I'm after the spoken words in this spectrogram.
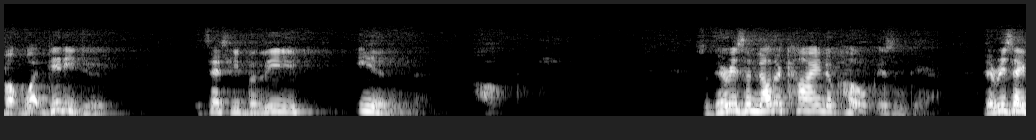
But what did he do? It says he believed in hope. So there is another kind of hope, isn't there? There is a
